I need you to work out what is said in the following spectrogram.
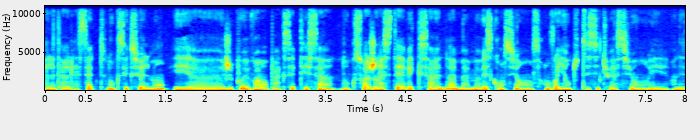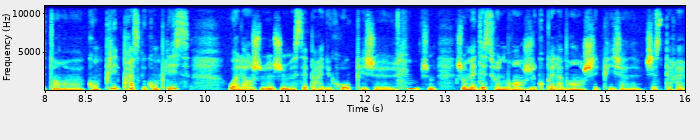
à l'intérieur de la secte, donc sexuellement. Et euh, je pouvais vraiment pas accepter ça. Donc soit je restais avec ça, ma mauvaise conscience, en voyant toutes ces situations et en étant euh, presque complice, ou alors je, me séparais du groupe et je, je, me- je me mettais sur une branche, je coupais la branche et puis j'espérais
